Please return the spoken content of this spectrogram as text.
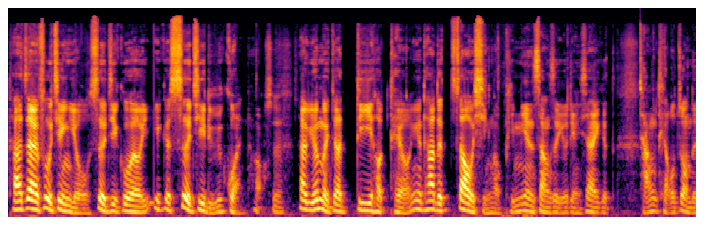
他在附近有设计过一个设计旅馆哈，是，那原本叫 D Hotel，因为它的造型哦，平面上是有点像一个长条状的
